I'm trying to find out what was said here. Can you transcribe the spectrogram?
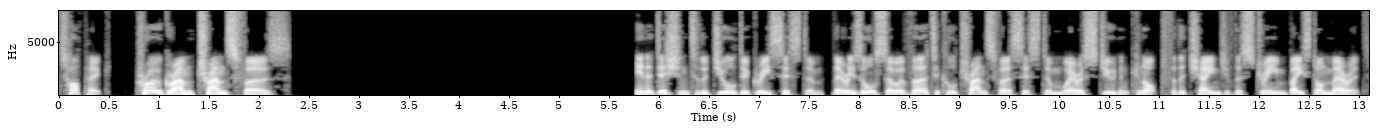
Topic: Program transfers. In addition to the dual degree system, there is also a vertical transfer system where a student can opt for the change of the stream based on merit.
